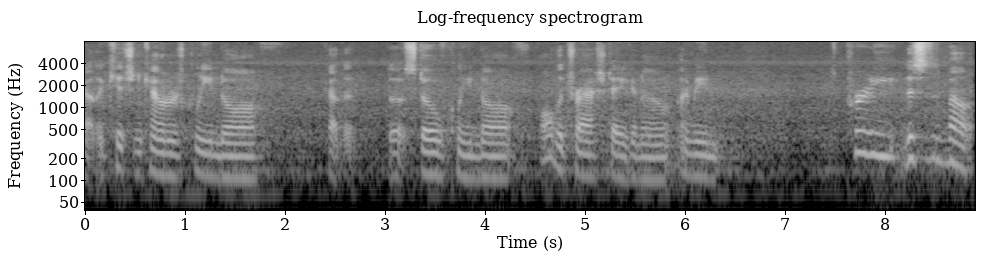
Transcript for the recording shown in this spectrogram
Got the kitchen counters cleaned off. Got the, the stove cleaned off. All the trash taken out. I mean, it's pretty. This is about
